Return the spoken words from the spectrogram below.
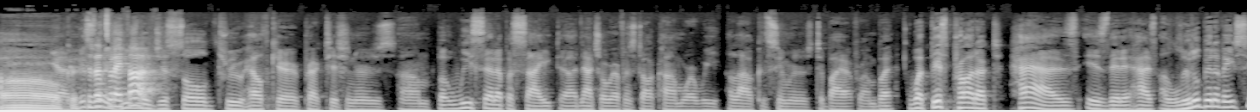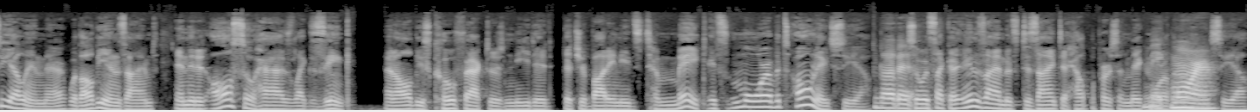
Oh, Yeah, okay. this So that's what I thought. usually just sold through healthcare practitioners. Um, but we set up a site, uh, naturalreference.com, where we allow consumers to buy it from. But what this product has is that it has a little bit of HCl in there with all the enzymes, and then it also has like zinc and all these cofactors needed that your body needs to make. It's more of its own HCl. Love it. So it's like an enzyme that's designed to help a person make, more Make of their own more. HCl.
